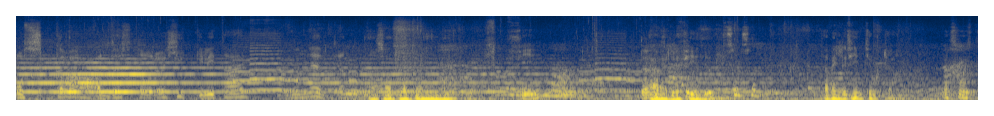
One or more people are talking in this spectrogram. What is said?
og Skade står og kikker litt her. Nå nevnte jeg noe. Sånn flott, fin. Det er veldig fint gjort. Det er veldig fint gjort, ja. Jeg syns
